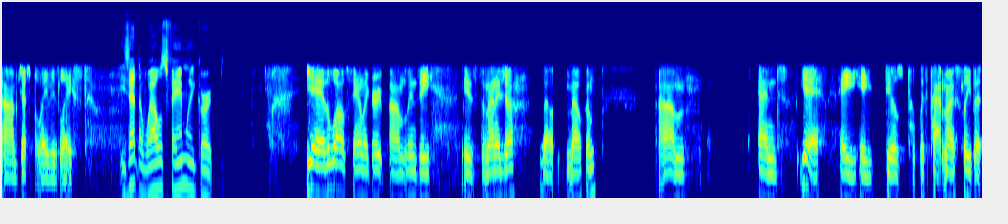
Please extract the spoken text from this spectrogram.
um, just believe is leased. Is that the Wells family group? Yeah, the Wells family group. Um, Lindsay is the manager, Malcolm, um, and yeah, he he deals with Pat mostly, but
